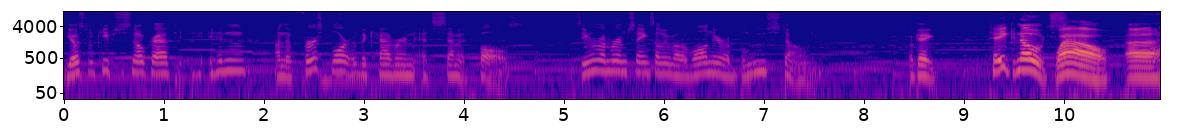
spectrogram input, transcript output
Yosef keeps a snowcraft hidden on the first floor of the cavern at Semite Falls. Seem to remember him saying something about a wall near a blue stone. Okay, take notes. Wow. Uh,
